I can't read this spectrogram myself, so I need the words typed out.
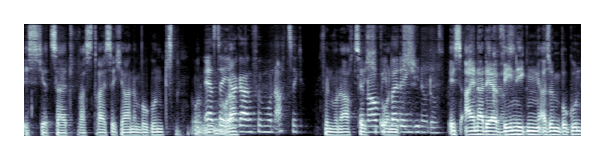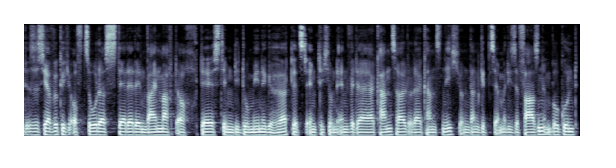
ist jetzt seit was 30 Jahren im Burgund. Und, Erster oder? Jahrgang 85. 85. Genau wie und bei den. Ist einer der Krass. wenigen, also im Burgund ist es ja wirklich oft so, dass der, der den Wein macht, auch der ist, dem die Domäne gehört letztendlich und entweder er kann es halt oder er kann es nicht und dann gibt es ja immer diese Phasen im Burgund.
